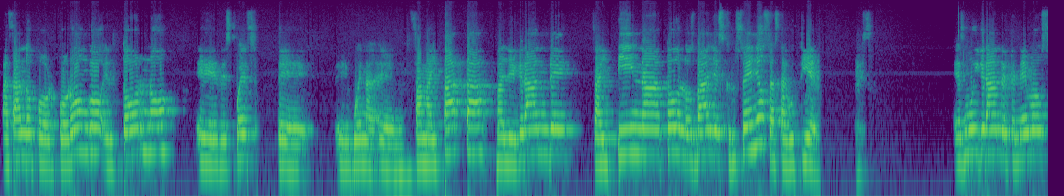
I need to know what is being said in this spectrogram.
pasando por Porongo, El Torno, eh, después de eh, Buena, eh, Samaipata, Valle Grande, Saipina, todos los valles cruceños hasta Gutiérrez. Es muy grande, tenemos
